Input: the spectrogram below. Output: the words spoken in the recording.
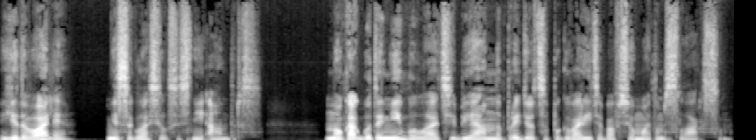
«Едва ли?» — не согласился с ней Андерс. «Но как бы то ни было, о тебе, Анна, придется поговорить обо всем этом с Ларсом.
